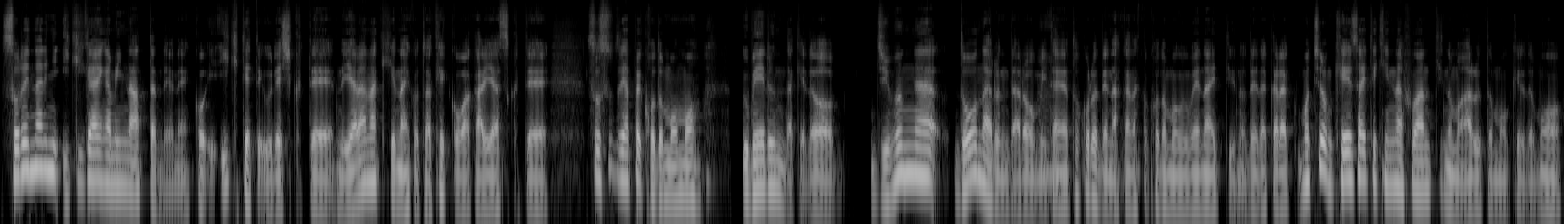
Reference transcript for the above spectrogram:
それなりに生きがいがみんなあったんだよね。こう生きてて嬉しくて、でやらなきゃいけないことは結構わかりやすくて、そうするとやっぱり子供も埋めるんだけど、自分がどうなるんだろうみたいなところでなかなか子供を産めないっていうので、だからもちろん経済的な不安っていうのもあると思うけれども、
